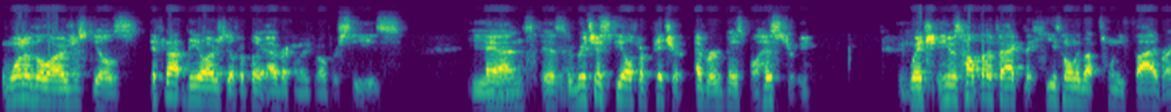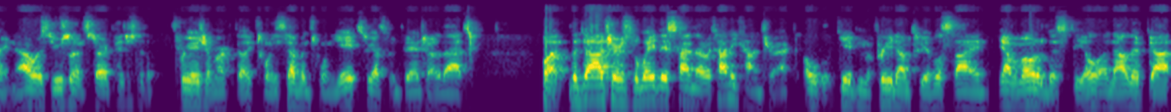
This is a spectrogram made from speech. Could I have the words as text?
one of the largest deals, if not the largest deal for a player ever coming from overseas, yeah, and is the richest deal for a pitcher ever in baseball history. Mhm. Which he was helped by the fact that he's only about 25 right now, whereas usually in starting pitchers to the free agent market, they're like 27, 28, so he got some advantage out of that. But the Dodgers, the way they signed that Ohtani contract, oh, gave them the freedom to be able to sign Yamamoto this deal, and now they've got.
